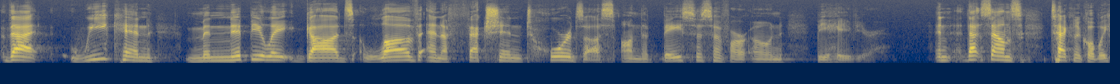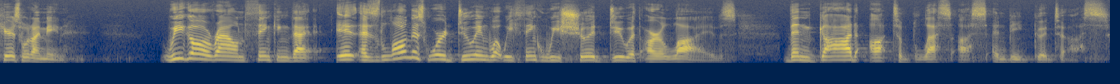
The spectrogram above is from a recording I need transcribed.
that we can manipulate God's love and affection towards us on the basis of our own behavior. And that sounds technical, but here's what I mean. We go around thinking that it, as long as we're doing what we think we should do with our lives, then God ought to bless us and be good to us.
